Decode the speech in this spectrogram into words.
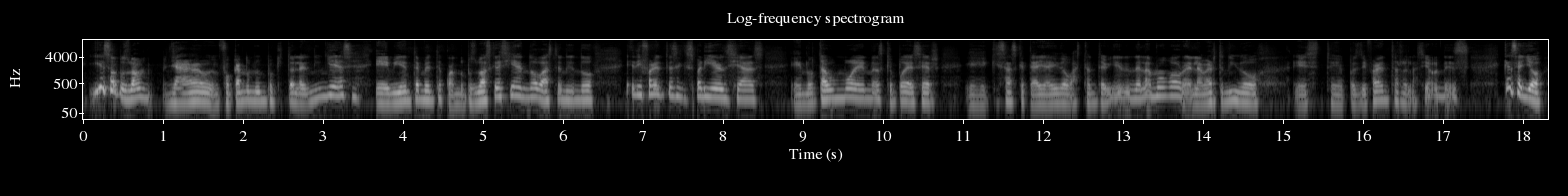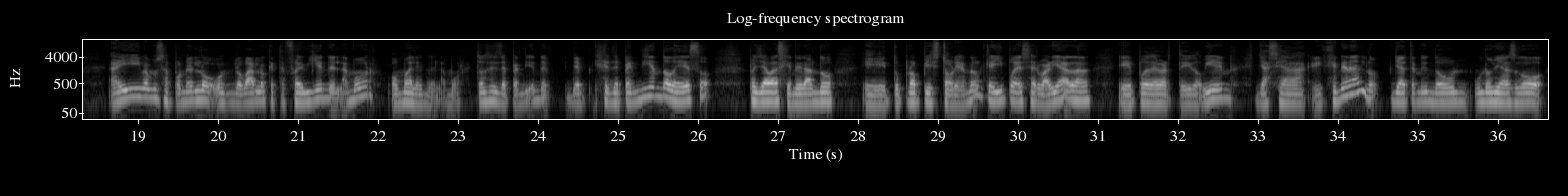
y eso pues va ya enfocándome un poquito en la niñez. Evidentemente cuando pues vas creciendo vas teniendo eh, diferentes experiencias, eh, no tan buenas, que puede ser eh, quizás que te haya ido bastante bien en el amor, el haber tenido este pues diferentes relaciones, qué sé yo. Ahí vamos a ponerlo o englobar lo que te fue bien en el amor o mal en el amor. Entonces, dependiendo de, dependiendo de eso, pues ya vas generando eh, tu propia historia, ¿no? Que ahí puede ser variada, eh, puede haberte ido bien, ya sea en general, ¿no? Ya teniendo un, un noviazgo,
